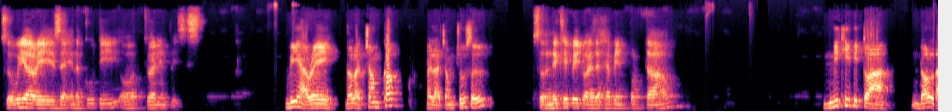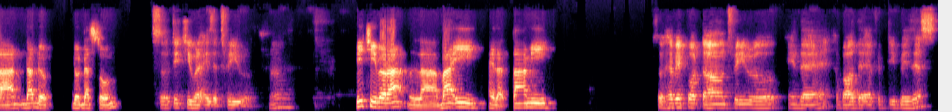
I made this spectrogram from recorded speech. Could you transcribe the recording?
So Vihari is uh, in the kuti or dwelling places. Vihare, đó là trong cốc hay là trong trú xứ. So Nikipitwa is having put down. Nikipitwa, đó là đã được được đặt xuống. So Tichiva is a tree root. No? Pichivara là ba y hay là tam y So having put down three row in there about the 50 places,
